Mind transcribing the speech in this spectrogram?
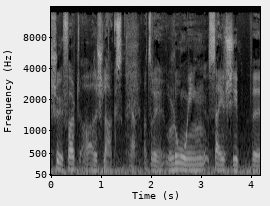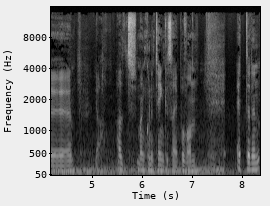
sjøfart av all slags. Ja. Altså roing, seilskip, eh, ja, alt man kunne tenke seg på vann. Etter den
